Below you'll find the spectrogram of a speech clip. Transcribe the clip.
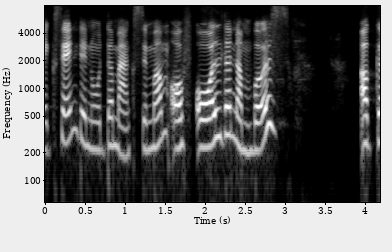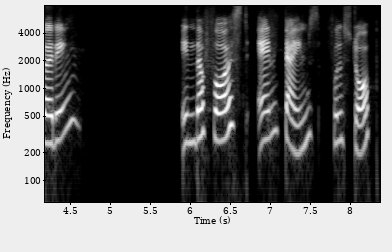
Xn denote the maximum of all the numbers occurring in the first n times, full stop.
